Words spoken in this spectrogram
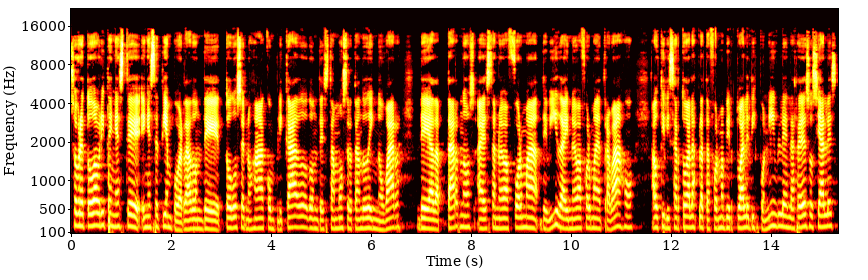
sobre todo ahorita en este, en este tiempo, ¿verdad? Donde todo se nos ha complicado, donde estamos tratando de innovar, de adaptarnos a esta nueva forma de vida y nueva forma de trabajo, a utilizar todas las plataformas virtuales disponibles, las redes sociales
